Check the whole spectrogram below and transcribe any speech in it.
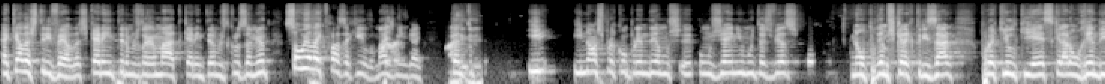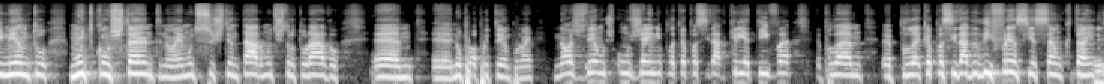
aquelas trivelas, quer em termos de remate, quer em termos de cruzamento, só ele é que faz aquilo, mais ninguém. Portanto, e, e nós, para compreendermos uh, um gênio, muitas vezes não o podemos caracterizar por aquilo que é, se calhar, um rendimento muito constante, não é? Muito sustentado, muito estruturado uh, uh, no próprio tempo, não é? nós vemos um gênio pela capacidade criativa, pela, pela capacidade de diferenciação que tem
